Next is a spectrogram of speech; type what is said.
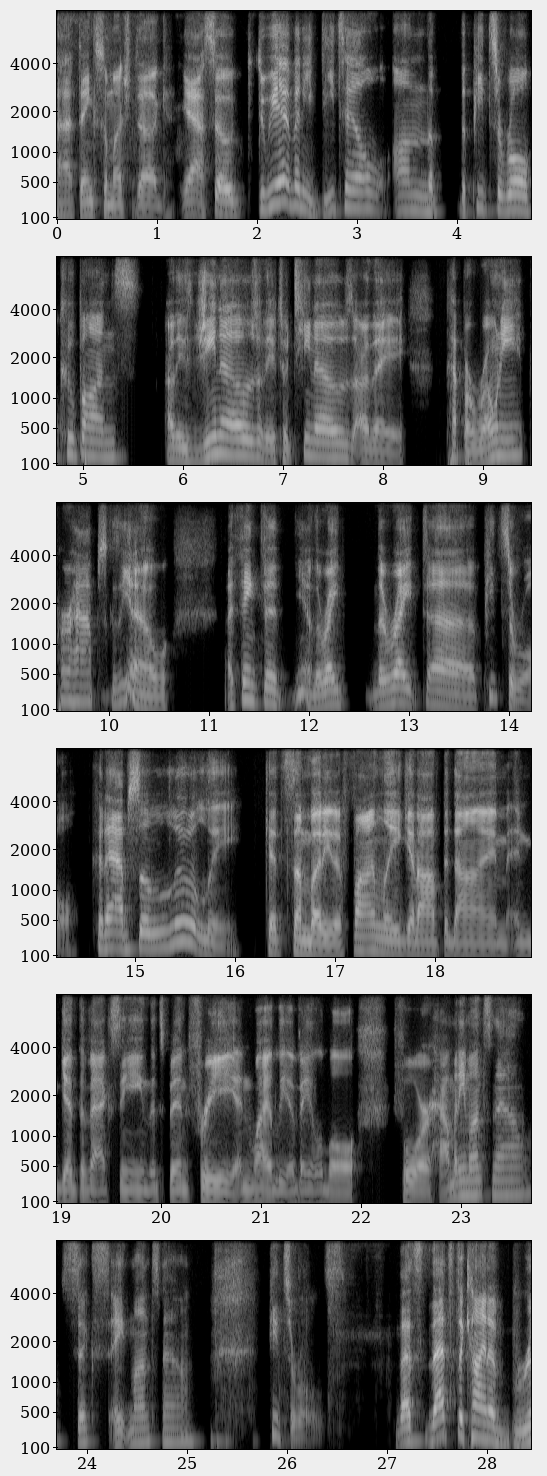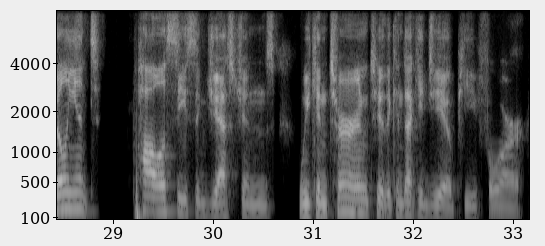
Uh, thanks so much, Doug. Yeah. So, do we have any detail on the the pizza roll coupons? Are these Jeno's? Are they Totinos? Are they pepperoni, perhaps? Because you know, I think that you know the right the right uh, pizza roll could absolutely get somebody to finally get off the dime and get the vaccine that's been free and widely available for how many months now? Six, eight months now. Pizza rolls. That's that's the kind of brilliant policy suggestions we can turn to the Kentucky GOP for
